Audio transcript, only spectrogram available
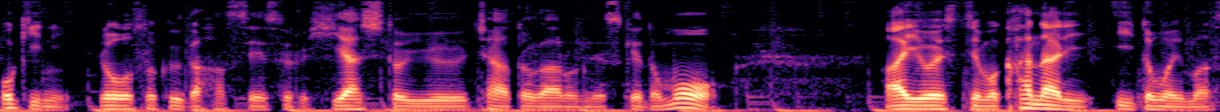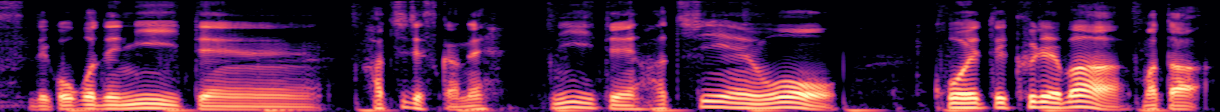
おきにろうそくが発生する冷やしというチャートがあるんですけども、iOST もかなりいいと思います。で、ここで2.8ですかね。2.8円を超えてくれば、また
